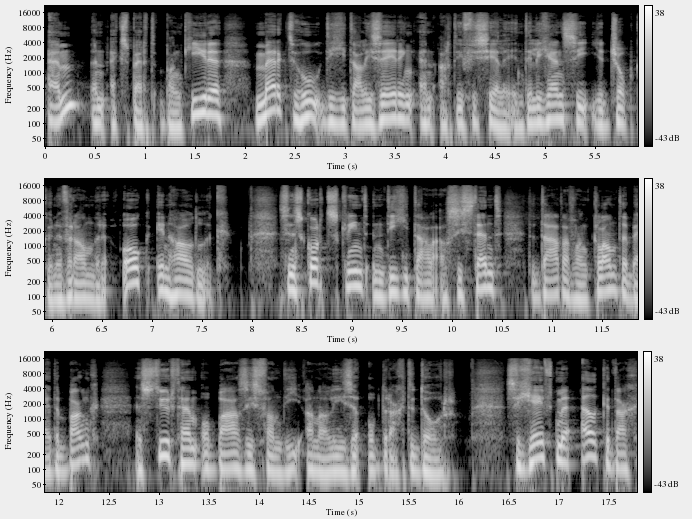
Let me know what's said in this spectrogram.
M, een expert bankieren, merkt hoe digitalisering en artificiële intelligentie je job kunnen veranderen, ook inhoudelijk. Sinds kort screent een digitale assistent de data van klanten bij de bank en stuurt hem op basis van die analyse opdrachten door. Ze geeft me elke dag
